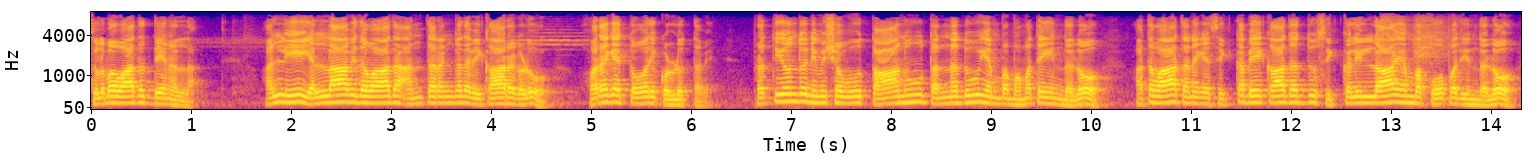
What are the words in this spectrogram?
ಸುಲಭವಾದದ್ದೇನಲ್ಲ. ಅಲ್ಲಿ ಎಲ್ಲ ವಿಧವಾದ ಅಂತರಂಗದ ವಿಕಾರಗಳು ಹೊರಗೆ ತೋರಿಕೊಳ್ಳುತ್ತವೆ. ಪ್ರತಿಯೊಂದು ನಿಮಿಷವೂ ತಾನೂ ತನ್ನದೂ ಎಂಬ ಮಮತೆಯಿಂದಲೋ ಅಥವಾ ತನಗೆ ಸಿಕ್ಕಬೇಕಾದದ್ದು ಸಿಕ್ಕಲಿಲ್ಲ ಎಂಬ ಕೋಪದಿಂದಲೋ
